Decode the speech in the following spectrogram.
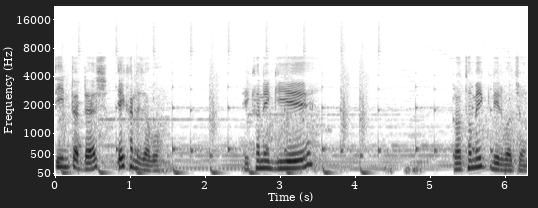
তিনটা ড্যাশ এখানে যাব। এখানে গিয়ে প্রাথমিক নির্বাচন।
